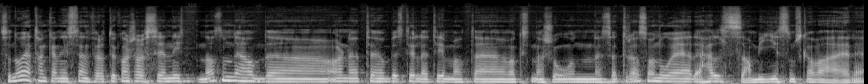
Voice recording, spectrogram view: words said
Så nå er tanken istedenfor at du kanskje har C19, da, som de hadde, Arne, til å bestille timer til vaksinasjon etc., så nå er det helsa mi som skal være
